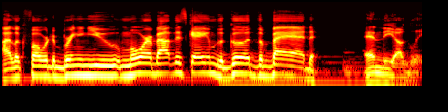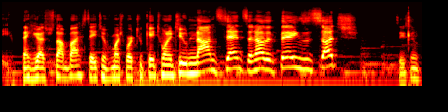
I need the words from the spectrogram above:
I look forward to bringing you more about this game, the good, the bad, and the ugly. Thank you guys for stopping by. Stay tuned for much more 2K22 nonsense and other things and such. See you soon.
